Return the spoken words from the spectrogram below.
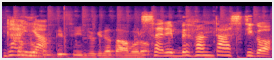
Gaia! tantissimi giochi da tavolo. Sarebbe fantastico!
